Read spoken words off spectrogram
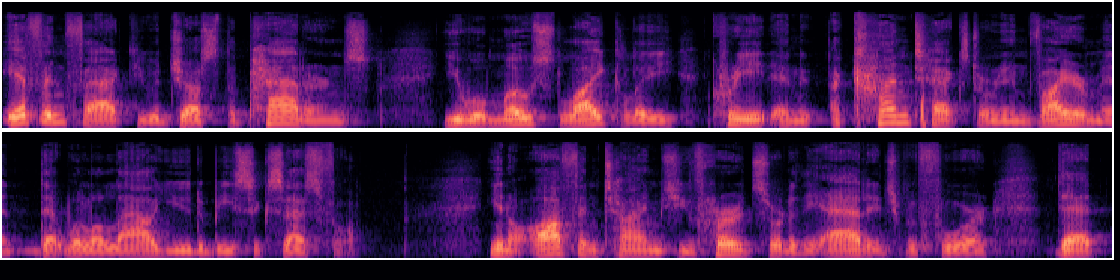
If, in fact, you adjust the patterns, you will most likely create an, a context or an environment that will allow you to be successful. You know, oftentimes you've heard sort of the adage before that,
